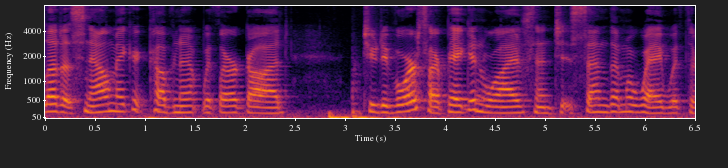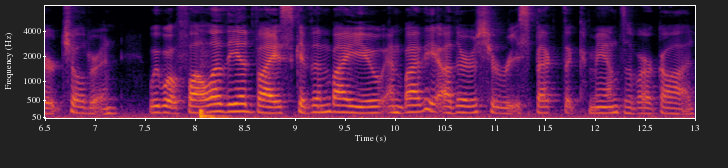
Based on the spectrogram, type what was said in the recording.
Let us now make a covenant with our God to divorce our pagan wives and to send them away with their children. We will follow the advice given by you and by the others who respect the commands of our God.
